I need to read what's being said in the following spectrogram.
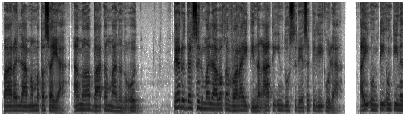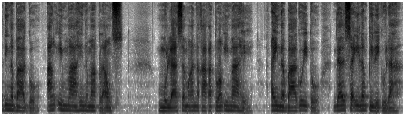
para lamang mapasaya ang mga batang manonood. Pero dahil sa lumalawak na variety ng ating industriya sa pelikula, ay unti-unti na din nabago ang imahe ng mga clowns Mula sa mga nakakatuwang imahe ay nabago ito dahil sa ilang pelikula.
